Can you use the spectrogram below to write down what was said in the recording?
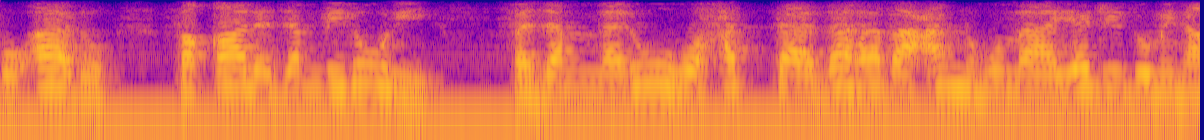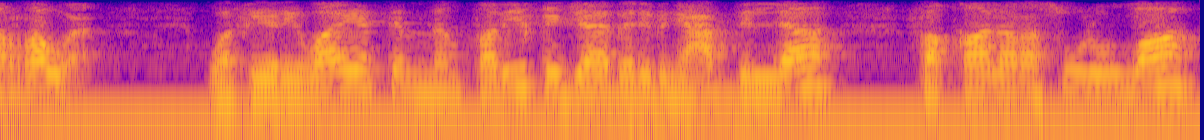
فؤاده فقال زملوني فزملوه حتى ذهب عنه ما يجد من الروع. وفي رواية من طريق جابر بن عبد الله فقال رسول الله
